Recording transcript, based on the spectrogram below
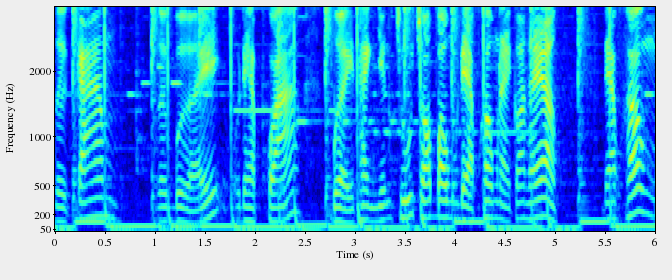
rồi cam, rồi bưởi, đẹp quá bưởi thành những chú chó bông đẹp không này con thấy không đẹp không?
